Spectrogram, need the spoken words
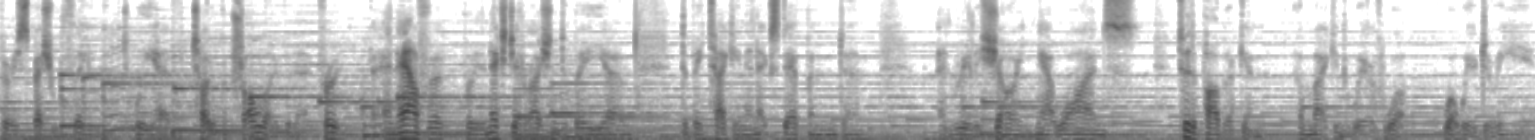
very special thing that we have total control over that fruit. And now for, for the next generation to be um, to be taking the next step and, um, and really showing our wines to the public and, and making aware of what, what we're doing here.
